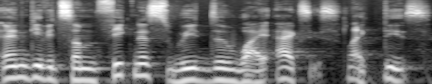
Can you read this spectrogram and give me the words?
and give it some thickness with the Y axis, like this.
